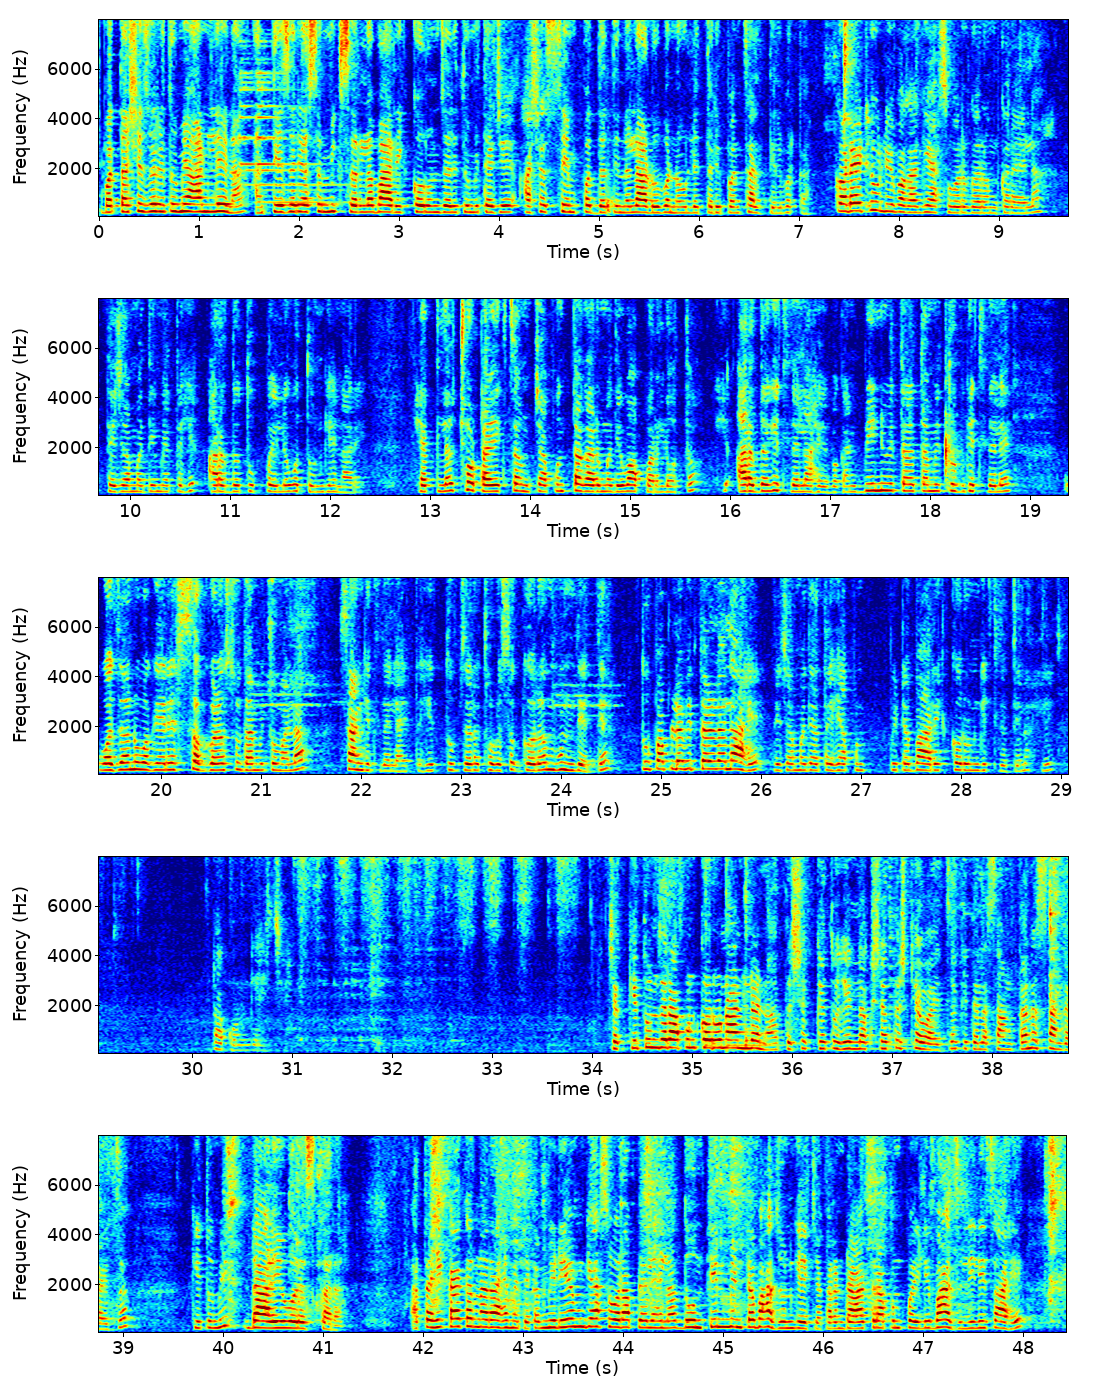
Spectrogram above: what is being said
बताशे जरी तुम्ही आणले ना आणि ते जरी असं मिक्सरला बारीक करून जरी तुम्ही त्याचे अशाच सेम पद्धतीनं लाडू बनवले तरी पण चालतील बरं का. कढाई ठेवली बघा गॅसवर गरम करायला. त्याच्यामध्ये मी आता हे अर्ध तूप पहिलं ओतून घेणार आहे. ह्यातलं छोटा एक चमचा आपण तगारमध्ये वापरलं होतं. हे अर्ध घेतलेलं आहे बघा. आणि बिनवितळता मी तूप घेतलेलं आहे. वजन वगैरे सगळं सुद्धा मी तुम्हाला सांगितलेलं आहे. तर हे तूप जरा थोडंसं गरम होऊन देते. तूप आपलं वितळलेलं आहे. त्याच्यामध्ये आता हे आपण पिठं बारीक करून घेतले होते ना हे टाकून घ्यायचे. चक्कीतून जर आपण करून आणलं ना तर शक्यतो हे लक्षातच ठेवायचं की त्याला सांगतानाच सांगायचं की तुम्ही डाळीवरच करा. आता हे काय करणार आहे माहिती आहे का? मिडियम गॅसवर आपल्याला ह्याला दोन तीन मिनटं भाजून घ्यायच्या कारण डाळ तर आपण पहिली भाजलेलीच आहे.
